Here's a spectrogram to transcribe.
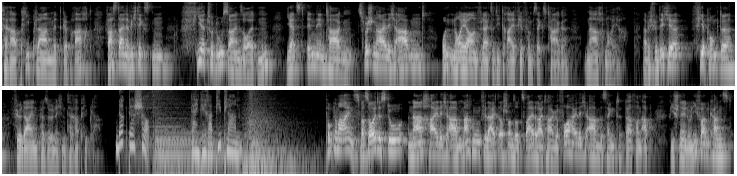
Therapieplan mitgebracht, was deine wichtigsten vier To-Dos sein sollten, jetzt in den Tagen zwischen Heiligabend und Neujahr und vielleicht so die drei, vier, fünf, sechs Tage nach Neujahr. Da habe ich für dich hier vier Punkte für deinen persönlichen Therapieplan. Dr. Shop, dein Therapieplan. Punkt Nummer eins. Was solltest du nach Heiligabend machen? Vielleicht auch schon so zwei, drei Tage vor Heiligabend. Das hängt davon ab, wie schnell du liefern kannst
